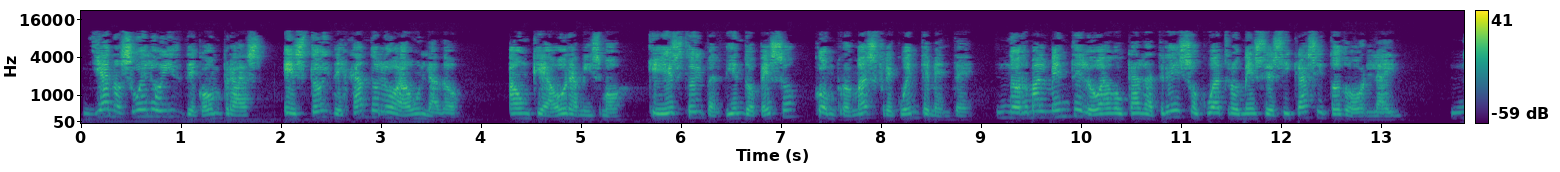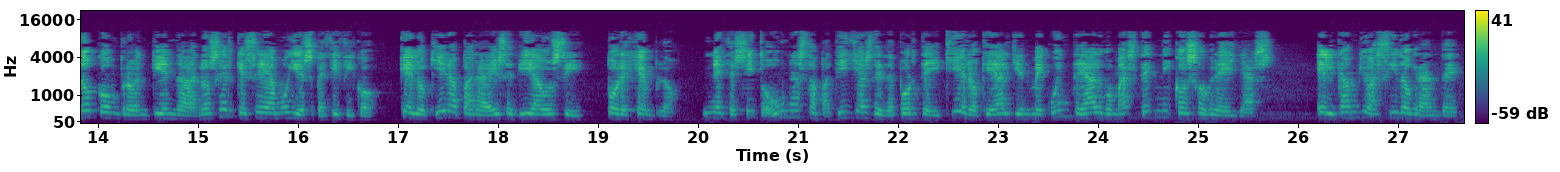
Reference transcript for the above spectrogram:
Ya no suelo ir de compras, estoy dejándolo a un lado. Aunque ahora mismo, que estoy perdiendo peso, compro más frecuentemente. Normalmente lo hago cada tres o cuatro meses y casi todo online. No compro en tienda a no ser que sea muy específico, que lo quiera para ese día o sí. Por ejemplo, necesito unas zapatillas de deporte y quiero que alguien me cuente algo más técnico sobre ellas. El cambio ha sido grande.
